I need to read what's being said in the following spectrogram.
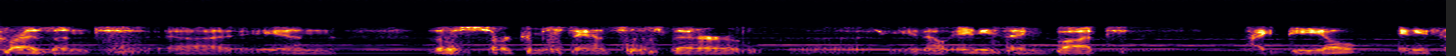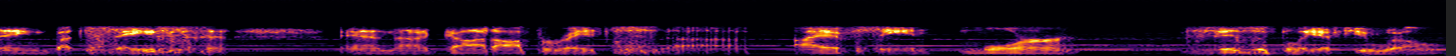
present uh, in those circumstances that are, uh, you know, anything but ideal, anything but safe. and uh, God operates, uh, I have seen, more visibly, if you will,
